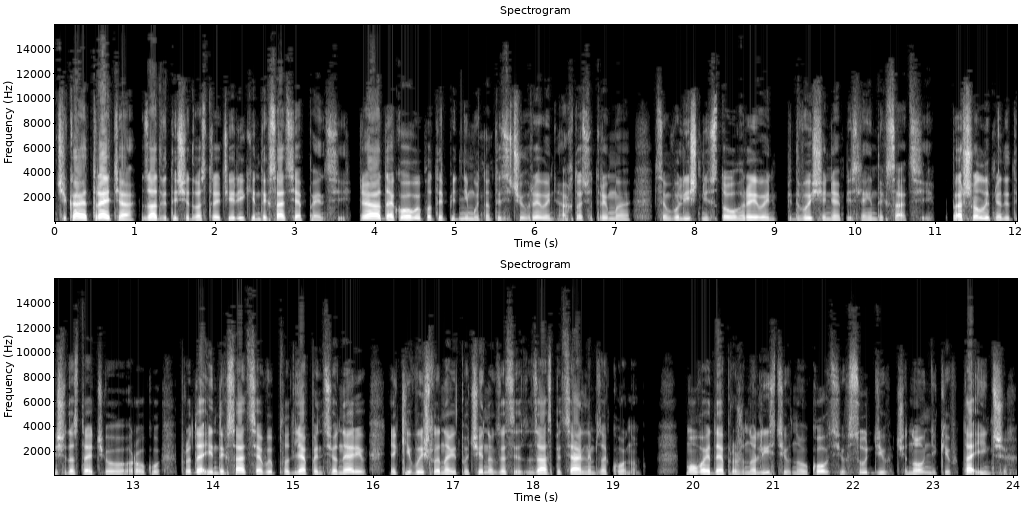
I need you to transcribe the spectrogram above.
чекає третя за 2023 рік індексація пенсій. Для декого виплати піднімуть на 1000 гривень, а хтось отримає символічні 100 гривень підвищення після індексації. 1 липня 2023 року пройде індексація виплат для пенсіонерів, які вийшли на відпочинок за спеціальним законом. Мова йде про журналістів, науковців, суддів, чиновників та інших.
